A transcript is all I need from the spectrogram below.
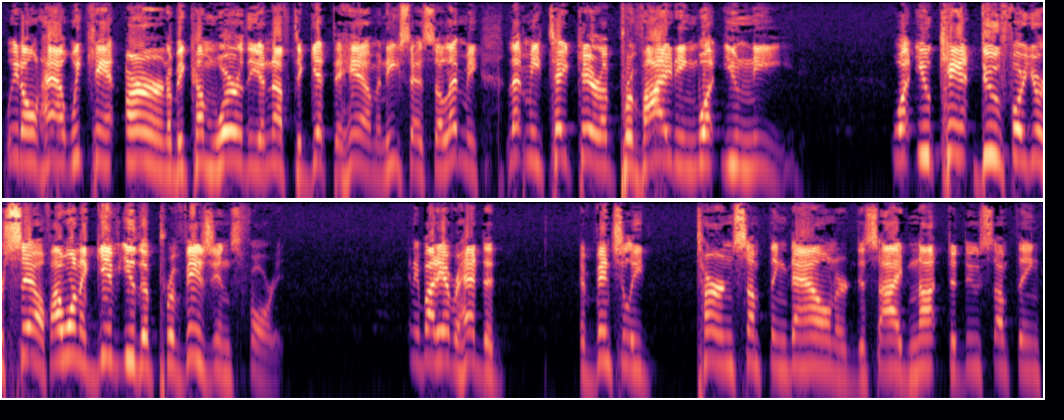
We don't have, we can't earn or become worthy enough to get to him. And he says, so let me, let me take care of providing what you need. What you can't do for yourself. I want to give you the provisions for it. Anybody ever had to eventually turn something down or decide not to do something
